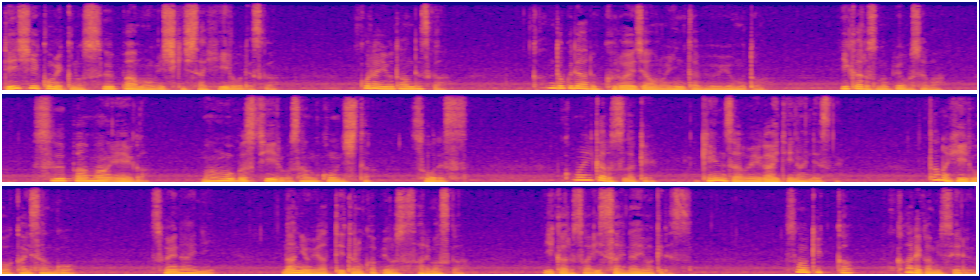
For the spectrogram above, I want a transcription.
DC コミックのスーパーマンを意識したヒーローですがこれは余談ですが監督であるクロエ・ジャオのインタビューを読むとイカルスの描写はスーパーマン映画マン・オブ・スティールを参考にしたそうです。このイカルスだけ現在を描いていないんですね。他のヒーローは解散後それなりに何をやっていたのか描写されますがイカルスは一切ないわけです。その結果彼が見せる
